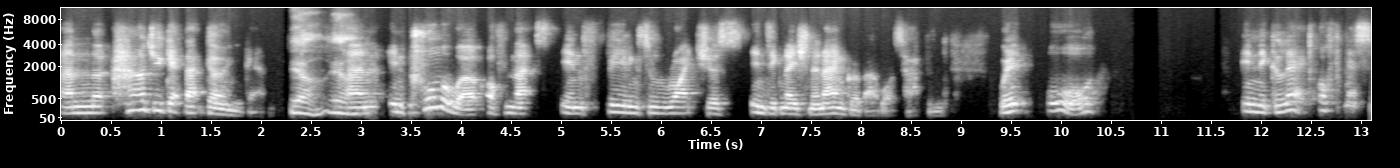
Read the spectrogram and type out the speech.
And that, how do you get that going again? Yeah, yeah. And in trauma work, often that's in feeling some righteous indignation and anger about what's happened. When, or in neglect, often it's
